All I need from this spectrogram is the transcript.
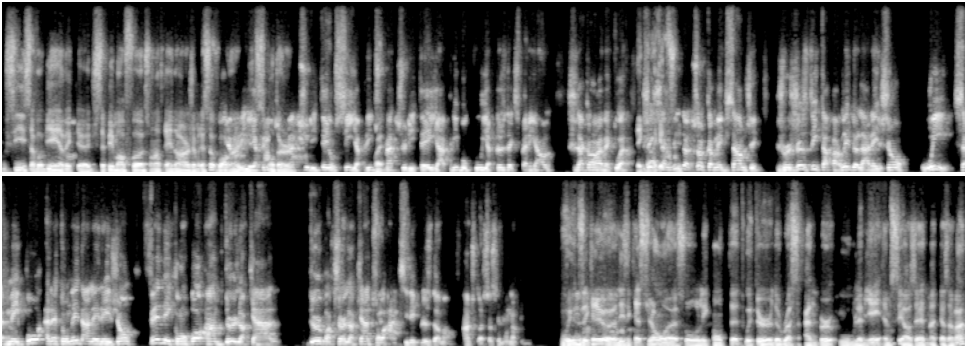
aussi, ça va bien avec euh, Giuseppe Maffa, son entraîneur. J'aimerais ça voir un Ulysse Il a pris de maturité aussi. Il a pris de maturité. Il a appris beaucoup. Il a plus d'expérience. Je suis d'accord avec toi. J'ai servi de ça comme exemple. Je veux juste dire que tu as parlé de la région. Oui, mais pour retourner dans les régions, fais des combats entre deux locales. Deux boxeurs locaux, tu vas attirer plus de monde. En tout cas, ça, c'est mon opinion. Vous pouvez nous écrire euh, des questions euh, sur les comptes Twitter de Russ Anber ou le mien, MCAZ, Matt Casavant.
